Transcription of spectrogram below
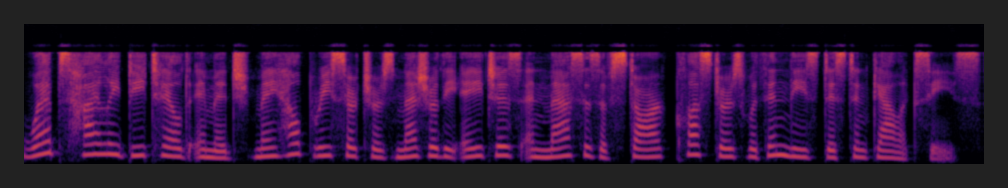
Webb's highly detailed image may help researchers measure the ages and masses of star clusters within these distant galaxies.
